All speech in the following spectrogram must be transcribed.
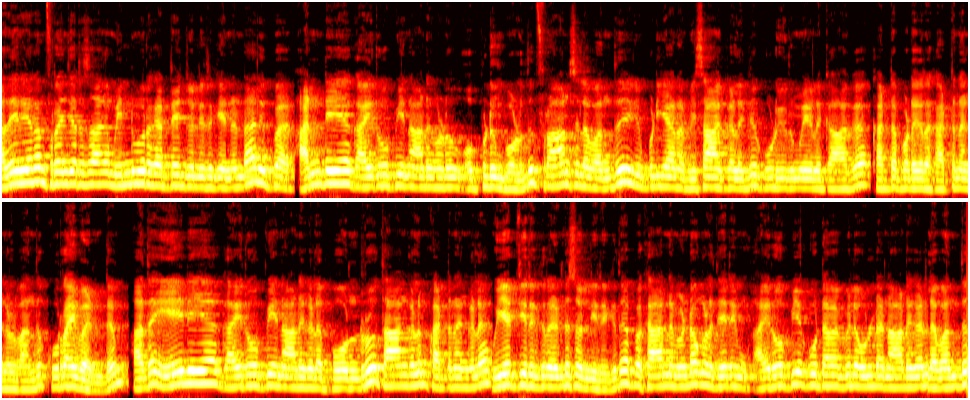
அதே நேரம் பிரெஞ்சு அரசாங்கம் இன்னொரு கட்டையும் சொல்லியிருக்கு. என்னென்றால் இப்போ அண்டைய ஐரோப்பிய நாடுகளோடு ஒப்பிடும் பொழுது பிரான்ஸில் வந்து இப்படியான விசாக்களுக்கு குடியுரிமைகளுக்காக கட்டப்படுகிற கட்டணங்கள் வந்து குறை வேண்டும். அதை ஏனைய ஐரோப்பிய நாடுகளை போன்று தாங்களும் கட்டணங்களை உயர்த்தியிருக்கிறேன்னு சொல்லியிருக்குது. அப்போ காரணம் என்ன? உங்களுக்கு தெரியும் ஐரோப்பிய கூட்டமைப்பில் உள்ள நாடுகளில் வந்து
